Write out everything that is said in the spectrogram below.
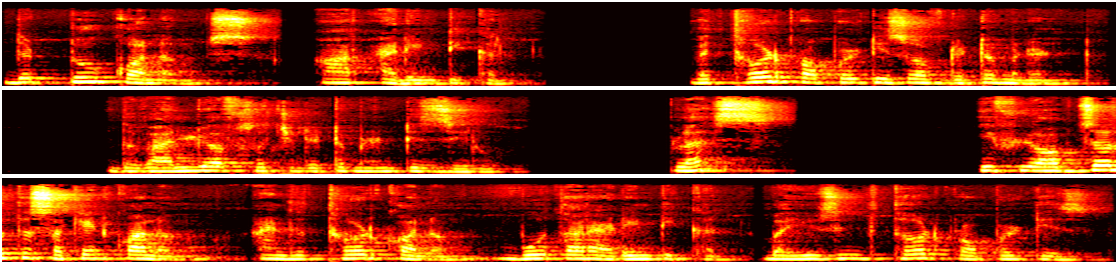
the two columns are identical. With third properties of determinant, the value of such determinant is 0. Plus, if you observe the second column and the third column, both are identical. By using the third properties,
